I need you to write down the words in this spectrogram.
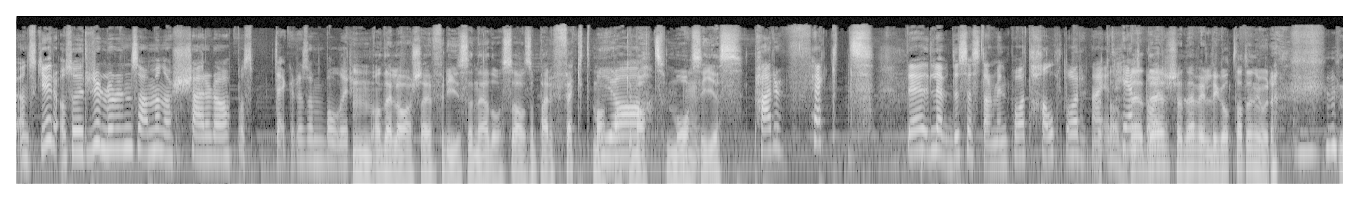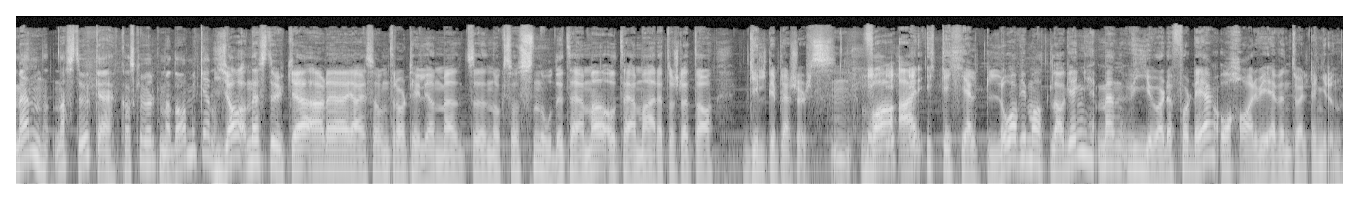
ønsker, og så ruller du den sammen og skjærer det opp og steker det som boller. Mm, og det lar seg fryse ned også. Altså perfekt matpakkemat, må Mm. sies. Perfekt! Det levde søsteren min på et halvt år. Nei, et Det, helt det år. skjønner jeg veldig godt at hun gjorde. Men neste uke, hva skal vi holde på med da, Mikkel? Ja, neste uke er det jeg som trår til igjen med et nokså snodig tema, og temaet er rett og slett da guilty pleasures. Hva er ikke helt lov i matlaging, men vi gjør det for det, og har vi eventuelt en grunn?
